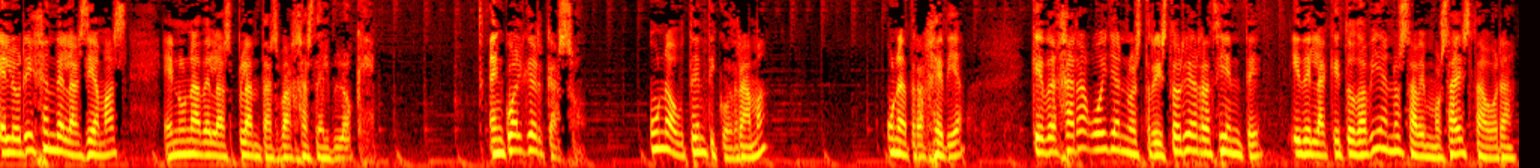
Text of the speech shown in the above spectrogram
el origen de las llamas en una de las plantas bajas del bloque. En cualquier caso, un auténtico drama, una tragedia, que dejará huella en nuestra historia reciente y de la que todavía no sabemos a esta hora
